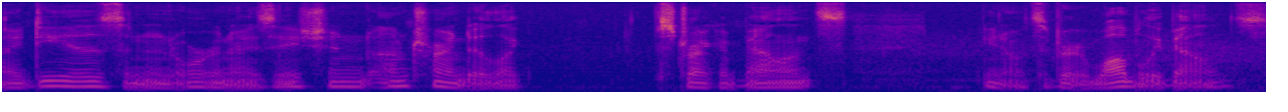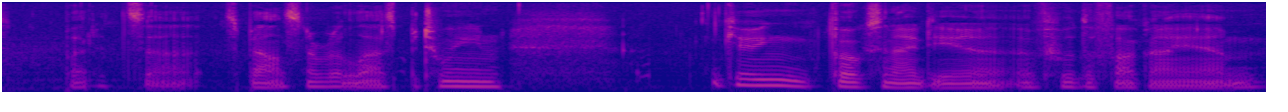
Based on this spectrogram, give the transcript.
ideas and an organization. I'm trying to like strike a balance you know, it's a very wobbly balance, but it's uh, it's balanced nevertheless between giving folks an idea of who the fuck I am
